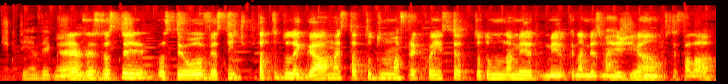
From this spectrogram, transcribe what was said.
Acho que tem a ver com é, às vezes você, você ouve assim, tipo, tá tudo legal, mas tá tudo numa frequência, todo mundo na meio, meio que na mesma região. Você fala, ó,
